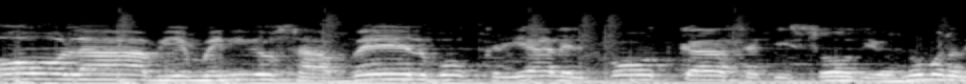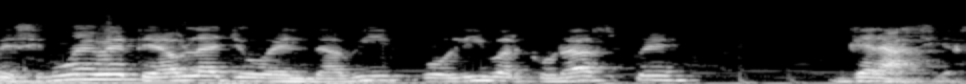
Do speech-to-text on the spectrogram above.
Hola, bienvenidos a Verbo Criar el Podcast, episodio número 19. Te habla Joel David Bolívar Corazpe. Gracias,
